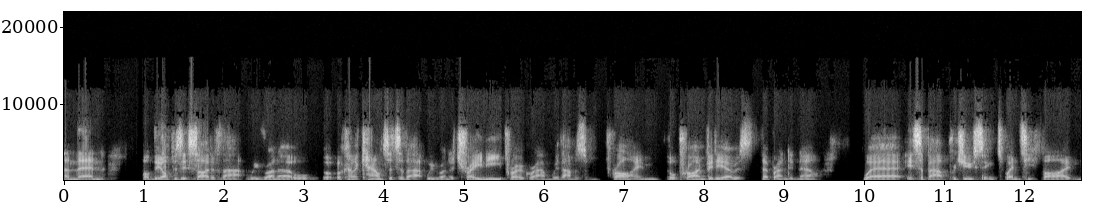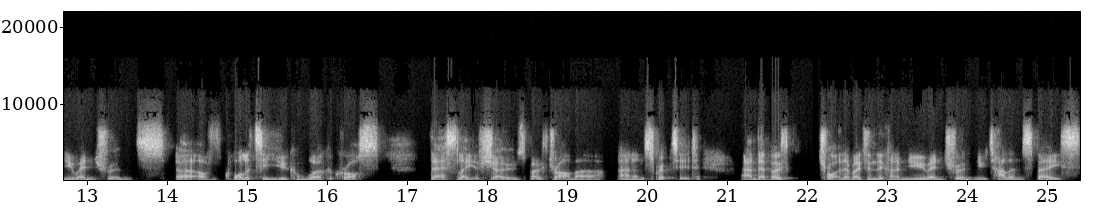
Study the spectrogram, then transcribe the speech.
And then on the opposite side of that, we run a, or, or, kind of counter to that, we run a trainee program with Amazon Prime or Prime Video as they're branded now, where it's about producing 25 new entrants uh, of quality who can work across their slate of shows, both drama and unscripted. And they're both try, they're both in the kind of new entrant, new talent space.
